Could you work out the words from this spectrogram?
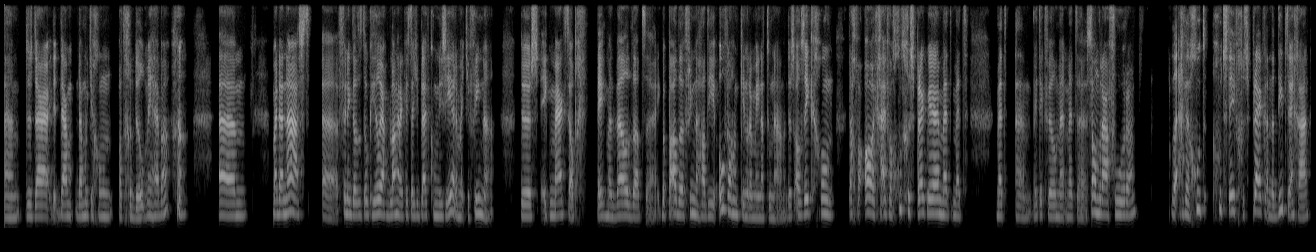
Ehm, dus daar, daar, daar moet je gewoon wat geduld mee hebben. Ehm, maar daarnaast eh, vind ik dat het ook heel erg belangrijk is dat je blijft communiceren met je vrienden. Dus ik merkte op een gegeven moment wel dat eh, ik bepaalde vrienden had die overal hun kinderen mee naartoe namen. Dus als ik gewoon dacht van, oh, ik ga even een goed gesprek weer met, met, met ehm, weet ik veel, met, met eh, Sandra voeren. Ik wil echt weer een goed, goed stevig gesprek aan de diepte in gaan.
